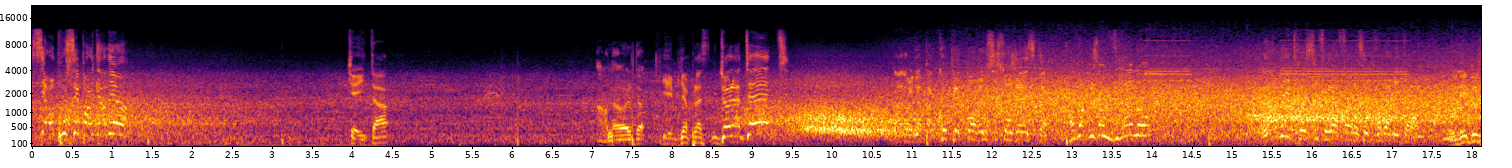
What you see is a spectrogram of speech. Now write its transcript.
C'est repoussé par le gardien. Keita. Arnold qui est bien placé. De la tête Ah non, il n'a pas complètement réussi son geste. On voit qu'ils ont vraiment... L'arbitre siffle la fin de cette première mi-temps. Les deux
